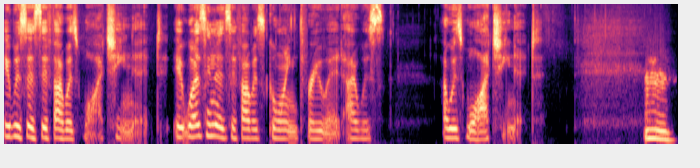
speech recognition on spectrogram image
it was as if I was watching it. It wasn't as if I was going through it. I was, I was watching it. Mm.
